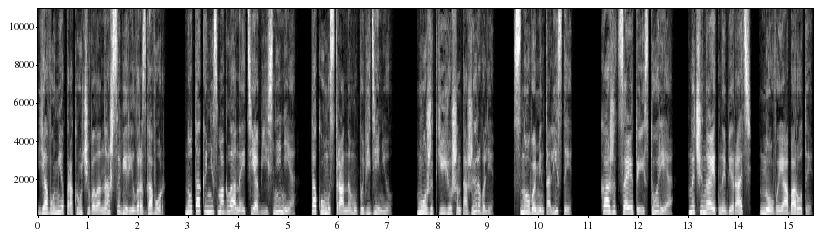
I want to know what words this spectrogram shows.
я в уме прокручивала наш Саверил разговор, но так и не смогла найти объяснение такому странному поведению. Может, ее шантажировали? Снова менталисты? Кажется, эта история начинает набирать новые обороты.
